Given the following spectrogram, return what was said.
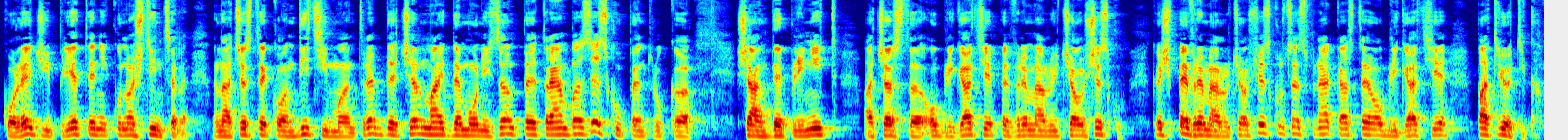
colegii, prietenii, cunoștințele. În aceste condiții mă întreb de ce mai demonizăm pe Traian Băsescu, pentru că și-a îndeplinit această obligație pe vremea lui Ceaușescu. Că și pe vremea lui Ceaușescu se spunea că asta e o obligație patriotică.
